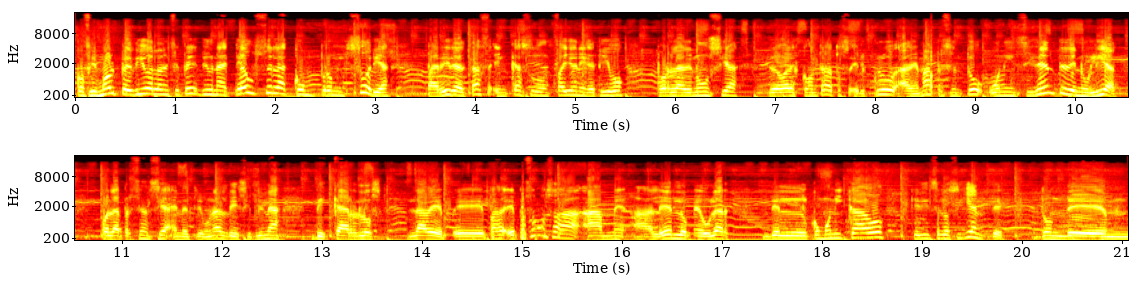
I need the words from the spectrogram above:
confirmó el pedido a la NFP de una cláusula compromisoria para ir al TAS en caso de un fallo negativo por la denuncia de dobles contratos. El club además presentó un incidente de nulidad por la presencia en el Tribunal de Disciplina de Carlos Lave. Eh, eh, pasamos a, leer lo medular del comunicado que dice lo siguiente, donde mm,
